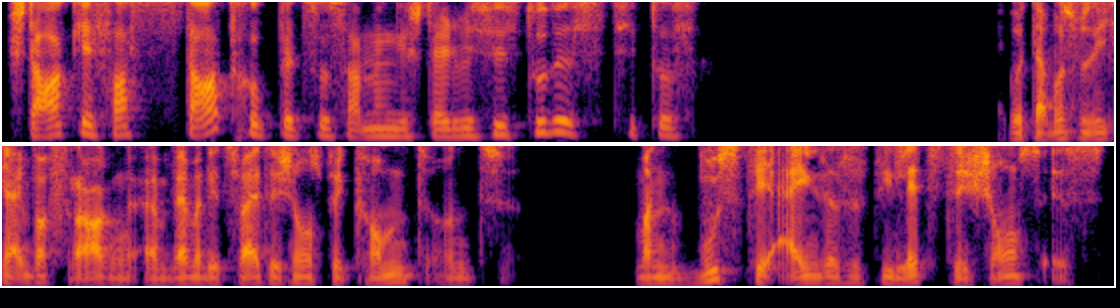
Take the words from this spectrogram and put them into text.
starke, fast Star-Truppe zusammengestellt. Wie siehst du das, Titus? Gut, da muss man sich einfach fragen, ähm, wenn man die zweite Chance bekommt und man wusste eigentlich, dass es die letzte Chance ist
